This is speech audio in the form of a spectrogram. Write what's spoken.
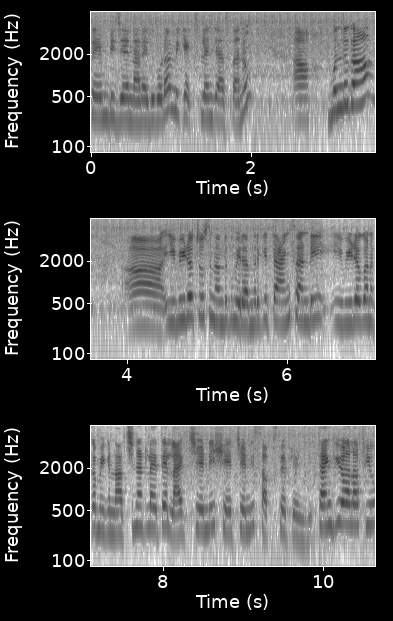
సేమ్ డిజైన్ అనేది కూడా మీకు ఎక్స్ప్లెయిన్ చేస్తాను. ముందుగా ఈ వీడియో చూసినందుకు మీరందరికీ థ్యాంక్స్ అండి. ఈ వీడియో కనుక మీకు నచ్చినట్లయితే లైక్ చేయండి షేర్ చేయండి సబ్స్క్రైబ్ చేయండి. Thank you all of you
